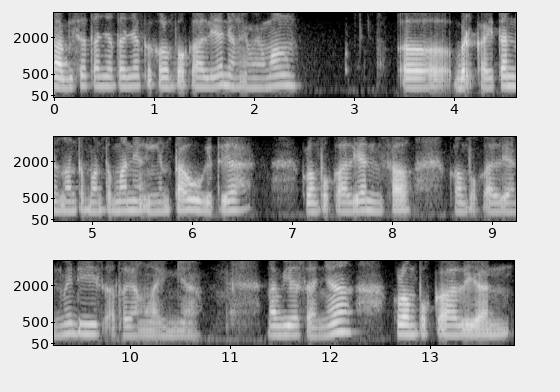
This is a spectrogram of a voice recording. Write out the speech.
Nah, bisa tanya-tanya ke kelompok kalian yang memang e, berkaitan dengan teman-teman yang ingin tahu gitu ya. Kelompok kalian misal kelompok kalian medis atau yang lainnya. Nah, biasanya kelompok kalian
